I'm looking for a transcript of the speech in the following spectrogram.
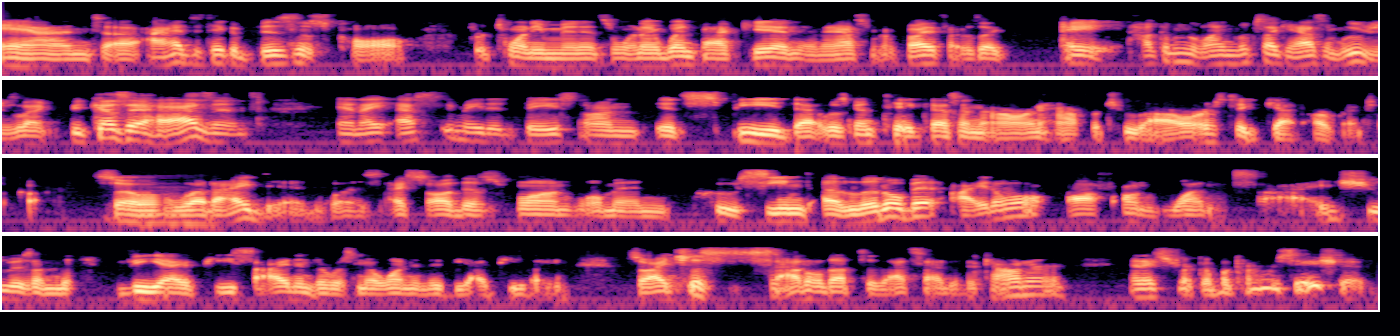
And uh, I had to take a business call for 20 minutes. And when I went back in and I asked my wife, I was like, hey, how come the line looks like it hasn't moved? She's like, because it hasn't. And I estimated based on its speed that it was going to take us an hour and a half or two hours to get our rental car. So mm-hmm. what I did was I saw this one woman who seemed a little bit idle off on one side. She was on the VIP side and there was no one in the VIP lane. So I just saddled up to that side of the counter and I struck up a conversation.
